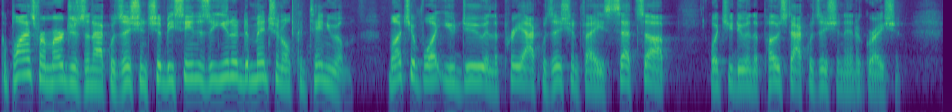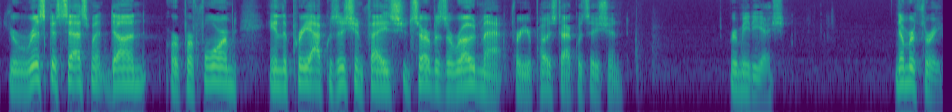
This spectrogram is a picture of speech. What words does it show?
compliance for mergers and acquisitions should be seen as a unidimensional continuum. Much of what you do in the pre acquisition phase sets up what you do in the post acquisition integration. Your risk assessment done or performed in the pre acquisition phase should serve as a roadmap for your post acquisition remediation. Number three,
